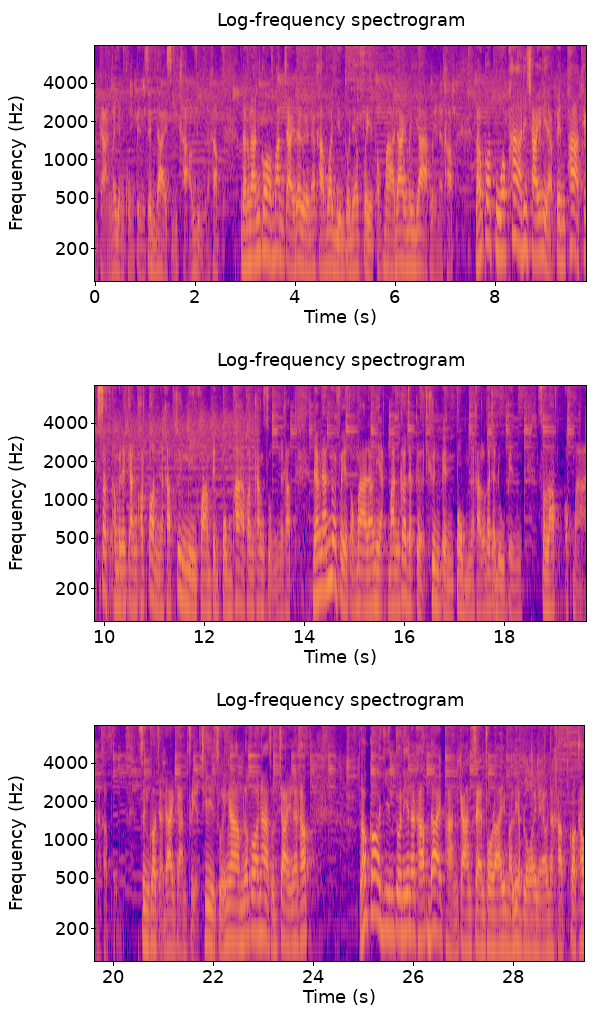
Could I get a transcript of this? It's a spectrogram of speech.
นกลางก็ยังคงเป็นเส้นได้สีขาวอยู่นะครับ ดังนั้นก็มั่นใจได้เลยนะครับ ว่ายีนตัวนี้เฟดออกมาได้ไม่ยากเลยนะครับแล้วก็ตัวผ้าที่ใช้เนี่ยเป็นผ้า Texas American Cotton นะครับซึ่งมีความเป็นปมผ้าค่อนข้างสูงนะครับดังนั้นเมื่อเฟดออกมาแล้วเนี่ยมันก็จะเกิดขึ้นเป็นปมนะครับแล้วก็จะดูเป็นสลับออกมานะครับผมซึ่งก็จะได้การเฟดที่สวยงามแล้วก็น่าสนใจนะครับ แล้วก็ยีนตัวนี้นะครับได้ผ่านการแซนฟอร์ไรท์มาเรียบร้อยแล้วนะครับ ก็เท่า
